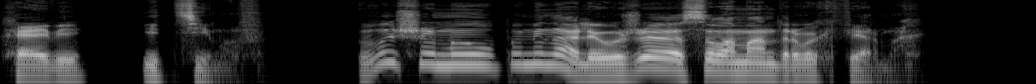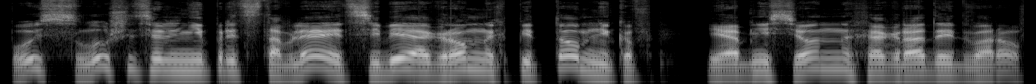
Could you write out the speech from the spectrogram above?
хэви и тимов. Выше мы упоминали уже о саламандровых фермах. Пусть слушатель не представляет себе огромных питомников и обнесенных оградой дворов.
